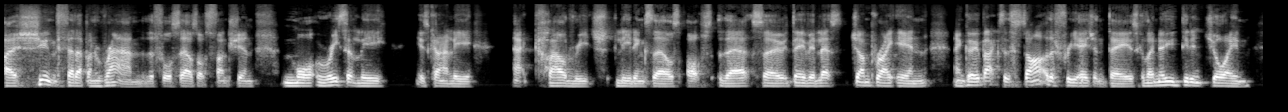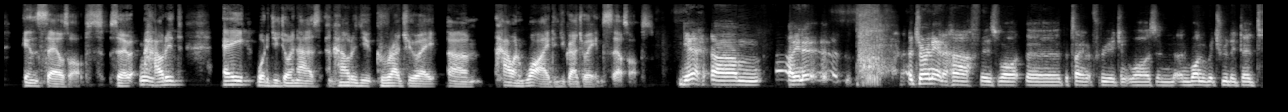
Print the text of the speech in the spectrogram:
I assume set up and ran the full sales ops function. More recently, is currently at CloudReach leading sales ops there. So, David, let's jump right in and go back to the start of the free agent days because I know you didn't join in sales ops. So, mm. how did a what did you join as, and how did you graduate? Um, how and why did you graduate into sales ops? Yeah, um, I mean, a, a journey and a half is what the the time at free agent was, and and one which really did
